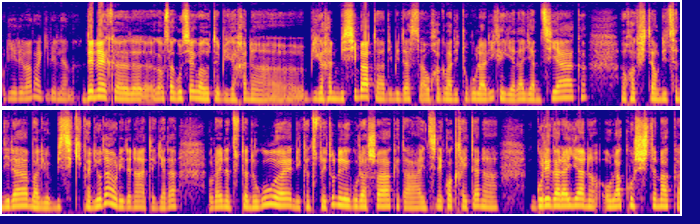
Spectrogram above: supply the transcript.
hori ere bada gibelean. Denek uh, gauza guziak badute bigarren, uh, bigarren bizi bat, adibidez aurrak baditugularik, egia da jantziak, aurrak fita honditzen dira, balio bizikikario da hori dena, eta egia da, orain entzuten dugu, eh, nik entzuten ditu nire gurasoak, eta aintzinekoak jaiten, uh, gure garaian olako sistemak,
